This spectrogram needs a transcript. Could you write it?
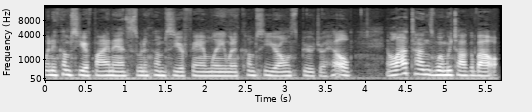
when it comes to your finances, when it comes to your family, when it comes to your own spiritual health. And a lot of times when we talk about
